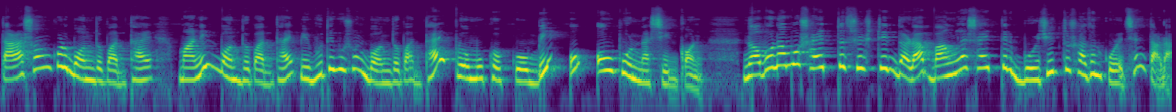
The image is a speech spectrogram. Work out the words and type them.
তারাশঙ্কর বন্দ্যোপাধ্যায়, মানিক বন্দ্যোপাধ্যায়, বিভূতিভূষণ বন্দ্যোপাধ্যায়, প্রমুখ কবি ও ঔপন্যাসিকগণ। নবনব সাহিত্য সৃষ্টির দ্বারা বাংলা সাহিত্যের বৈচিত্র্য সাধন করেছেন তারা।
